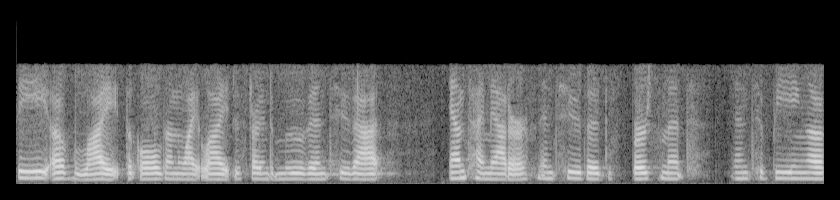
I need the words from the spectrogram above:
sea of light, the golden white light, just starting to move into that antimatter, into the disbursement, into being a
